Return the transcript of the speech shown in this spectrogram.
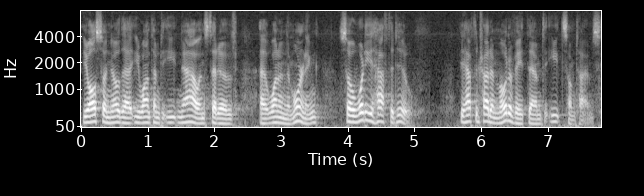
You also know that you want them to eat now instead of at one in the morning. So, what do you have to do? You have to try to motivate them to eat sometimes.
